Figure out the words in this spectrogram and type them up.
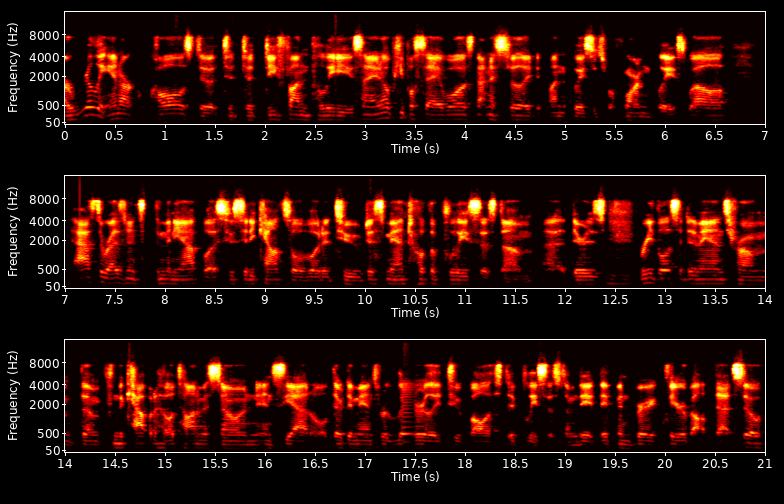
are really anarchical calls to, to, to defund police. And I know people say, well, it's not necessarily defund the police, it's reform the police. Well, ask the residents of Minneapolis, whose city council voted to dismantle the police system. Uh, there's mm-hmm. read the list of demands from them from the Capitol Hill Autonomous Zone in Seattle. Their demands were literally to abolish the police system. They, they've been very clear about that. So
